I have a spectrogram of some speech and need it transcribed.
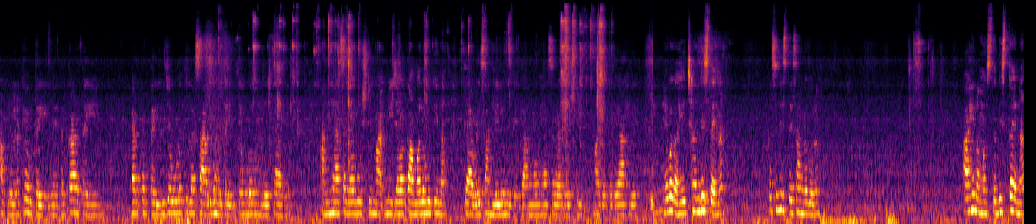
आपल्याला ठेवता येईल नाहीतर काढता येईल. तयार करता येईल. जेवढं तिला साथ घालता येईल तेवढं घालायचं आहे. आणि ह्या सगळ्या गोष्टी मा मी जेव्हा कामाला होती ना त्यावेळेस आणलेले होते. त्यामुळे ह्या सगळ्या गोष्टी माझ्याकडे आहेत. हे बघा हे छान दिसतंय ना? कसं दिसतंय सांगा बरं? आहे ना मस्त दिसतंय ना?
